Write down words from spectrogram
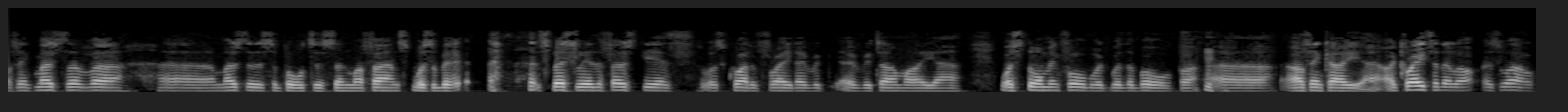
I think most of uh, uh, most of the supporters and my fans was a bit, especially the first years, was quite afraid every every time I uh, was storming forward with the ball. But uh, I think I uh, I created a lot as well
